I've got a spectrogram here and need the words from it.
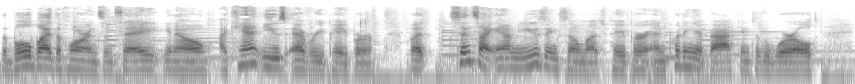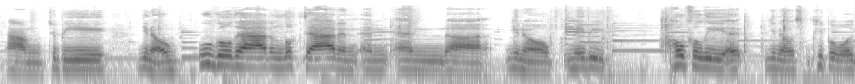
the bull by the horns and say you know i can't use every paper but since i am using so much paper and putting it back into the world um, to be you know oogled at and looked at and and and uh, you know maybe hopefully, it, you know, people will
